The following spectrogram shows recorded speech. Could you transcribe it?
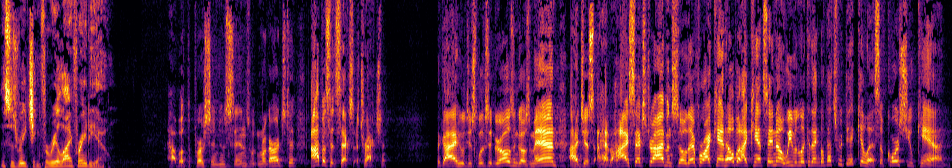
This is Reaching for Real Life Radio. How about the person who sins in regards to opposite sex attraction? The guy who just looks at girls and goes, Man, I just I have a high sex drive, and so therefore I can't help it. I can't say no. We would look at that and go, That's ridiculous. Of course you can.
